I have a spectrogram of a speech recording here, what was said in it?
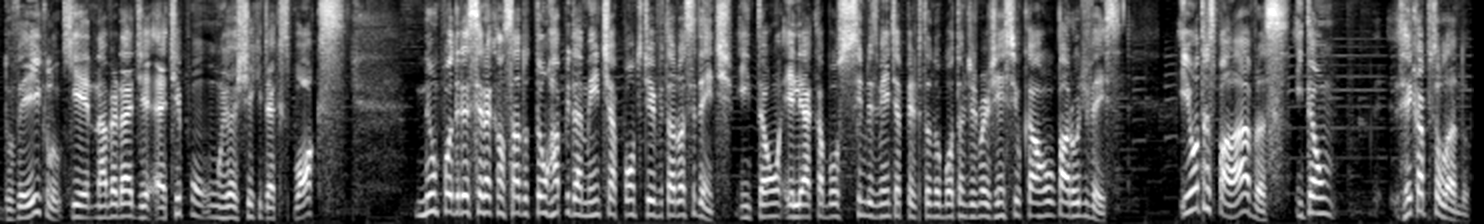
do veículo, que na verdade é tipo um joystick de Xbox, não poderia ser alcançado tão rapidamente a ponto de evitar o acidente. Então ele acabou simplesmente apertando o botão de emergência e o carro parou de vez. Em outras palavras, então, recapitulando,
